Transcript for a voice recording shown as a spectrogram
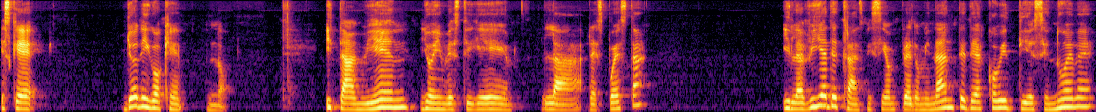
Es que yo digo que no. Y también yo investigué la respuesta y la vía de transmisión predominante del COVID-19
